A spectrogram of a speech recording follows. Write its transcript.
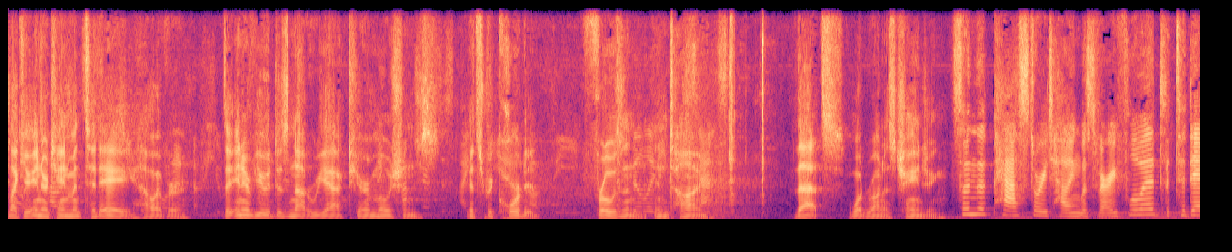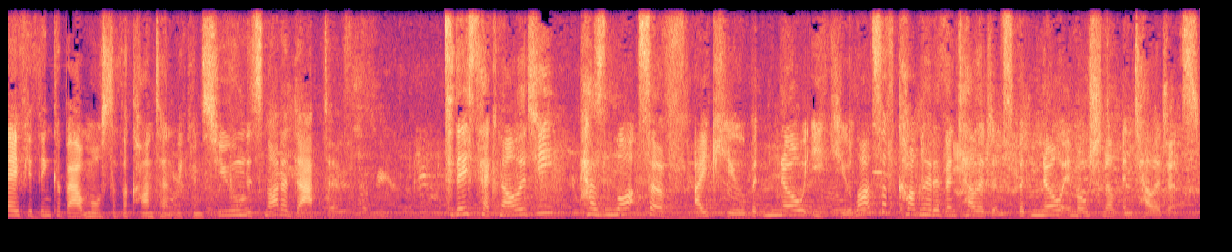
Like your entertainment today, however, component of human the interview does not react to your emotions. It's recorded, frozen in time. That's what Rana's changing. So in the past, storytelling was very fluid, but today, if you think about most of the content we consume, it's not adaptive. Today's technology has lots of IQ, but no EQ, lots of cognitive intelligence, but no emotional intelligence.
